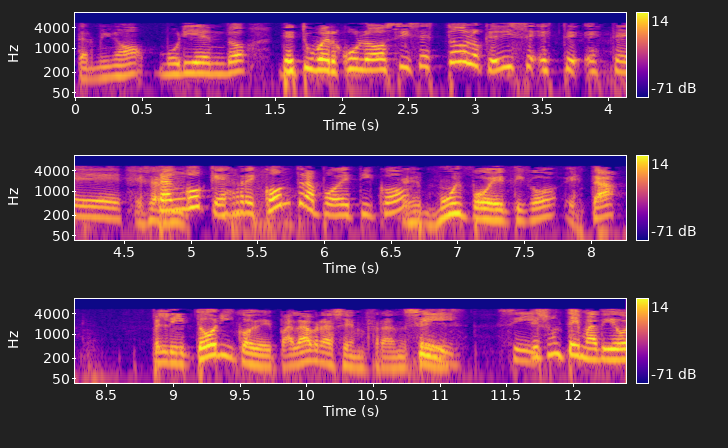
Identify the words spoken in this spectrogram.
Terminó muriendo de tuberculosis. Es todo lo que dice este, este tango que es recontra poético. Es muy poético, está pletórico de palabras en francés. Sí, sí. Es un tema, digo,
